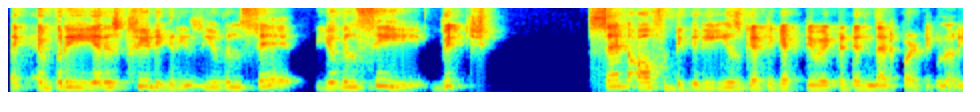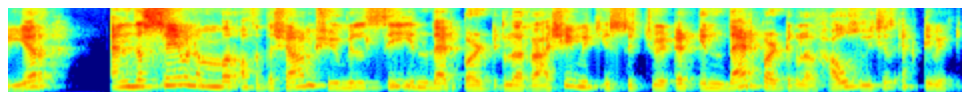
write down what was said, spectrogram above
like every year is three degrees, you will say, you will see which set of degree is getting activated in that particular year. And the same number of the shams you will see in that particular Rashi, which is situated in that particular house, which is activated.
